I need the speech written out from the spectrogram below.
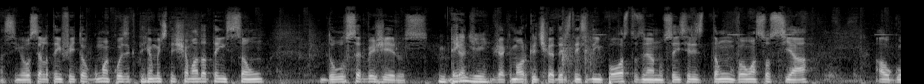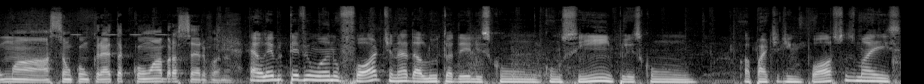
Assim, ou se ela tem feito alguma coisa que realmente tem chamado a atenção dos cervejeiros. Entendi. Já, já que a maior crítica deles tem sido impostos, né? Não sei se eles tão, vão associar alguma ação concreta com a Abracerva, né? É, eu lembro que teve um ano forte, né, da luta deles com, com o Simples, com, com a parte de impostos, mas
